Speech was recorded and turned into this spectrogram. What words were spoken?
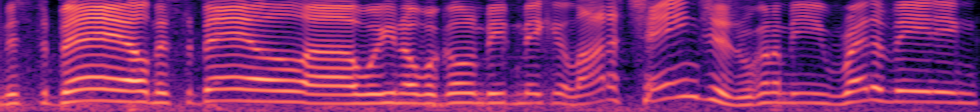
Mr. Bale, Mr. Bale, uh, we, you know, we're going to be making a lot of changes. We're going to be renovating,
